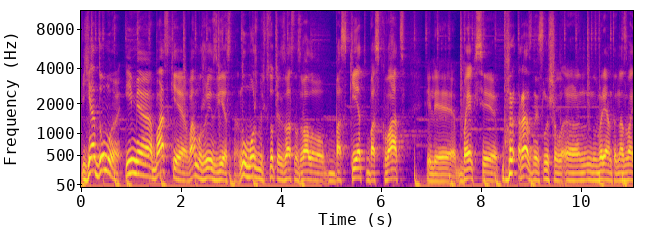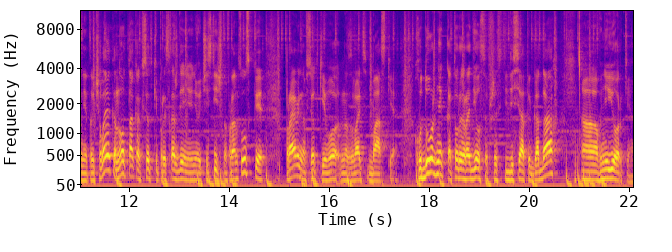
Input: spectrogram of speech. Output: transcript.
Я думаю, имя Баския вам уже известно. Ну, может быть, кто-то из вас назвал его Баскет, Баскват или Бекси. Разные слышал э, варианты названия этого человека, но так как все-таки происхождение у него частично французское, правильно все-таки его назвать Баски. Художник, который родился в 60-х годах э, в Нью-Йорке.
